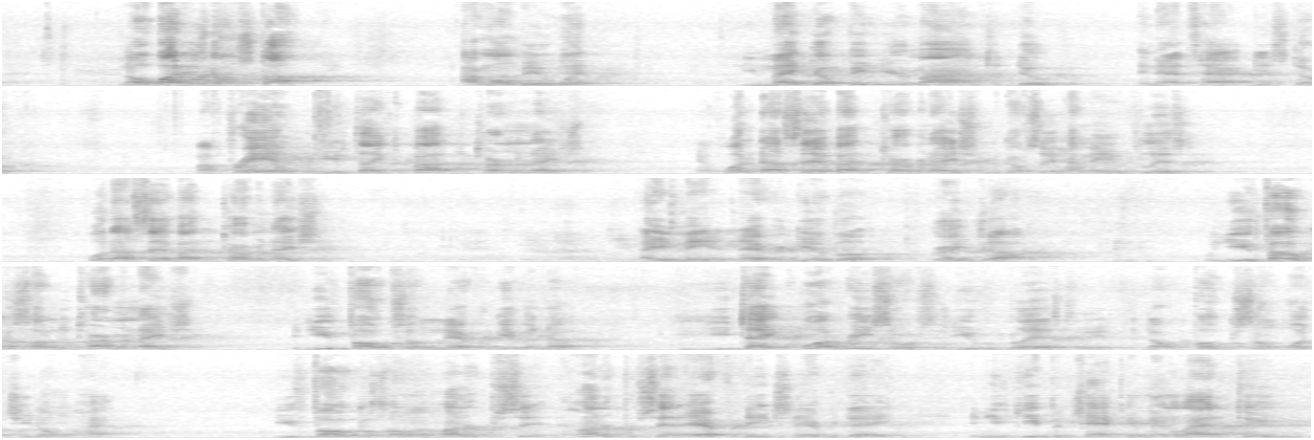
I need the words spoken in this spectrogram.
Nobody's going to stop me. I'm going to be a winner. You make up in your mind to do it, and that's how it gets done. My friend, when you think about determination, and what did I say about determination? We're going to see how many was listening. What did I say about determination? Amen. Never give up. Great job. When you focus on determination, and you focus on never giving up, you take what resources you were blessed with, and don't focus on what you don't have. You focus on 100%, 100% effort each and every day, and you keep a champion mental attitude,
